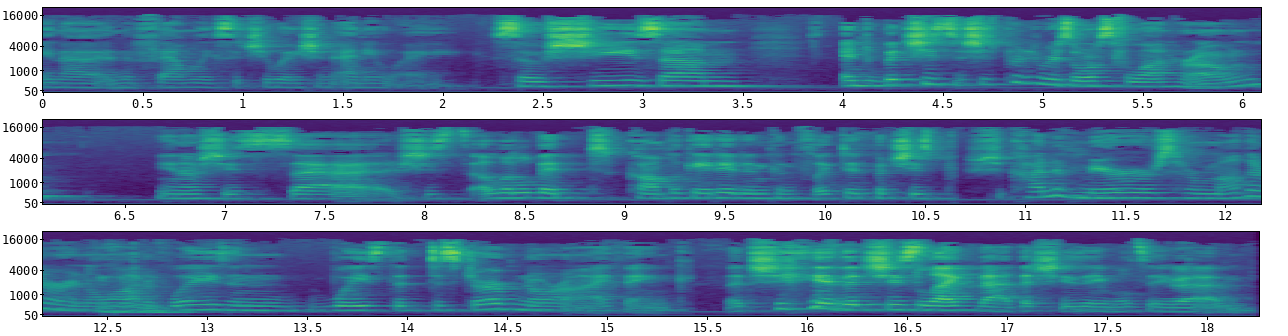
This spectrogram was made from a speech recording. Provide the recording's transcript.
in a in a family situation anyway? So she's um and but she's she's pretty resourceful on her own. You know, she's uh, she's a little bit complicated and conflicted, but she's she kind of mirrors her mother in a lot of ways, in ways that disturb Nora. I think that she that she's like that, that she's able to, um,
